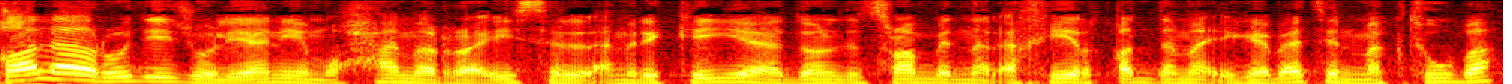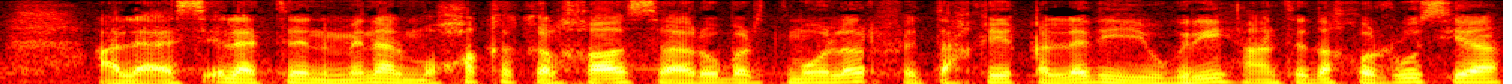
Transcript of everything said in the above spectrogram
قال رودي جولياني محامي الرئيس الأمريكي دونالد ترامب إن الأخير قدم إجابات مكتوبة على أسئلة من المحقق الخاص روبرت مولر في التحقيق الذي يجريه عن تدخل روسيا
